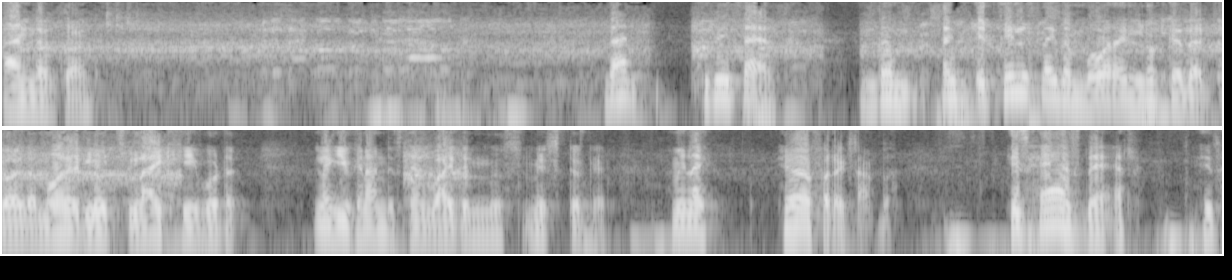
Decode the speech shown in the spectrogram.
Hand of God. That, to be fair, the like, it feels like the more I look at that goal, the more it looks like he would, like you can understand why they mis- mistook it. I mean, like here, for example, his hair's there, his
